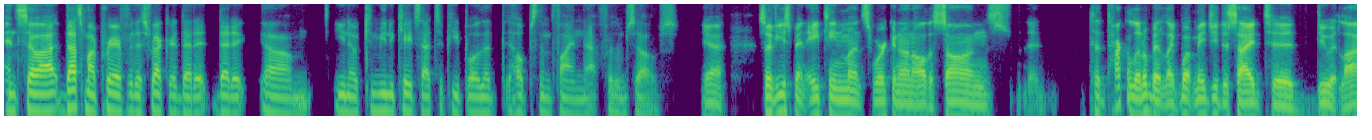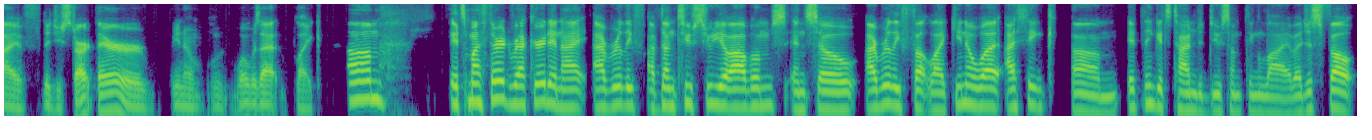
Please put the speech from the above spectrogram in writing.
And so I, that's my prayer for this record that it that it um you know communicates that to people that helps them find that for themselves. Yeah. So if you spent 18 months working on all the songs uh, to talk a little bit like what made you decide to do it live? Did you start there or you know what was that like? Um it's my third record and i i really i've done two studio albums and so i really felt like you know what i think um i think it's time to do something live i just felt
